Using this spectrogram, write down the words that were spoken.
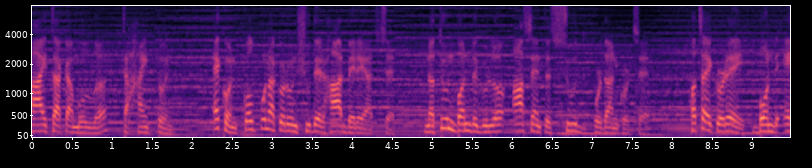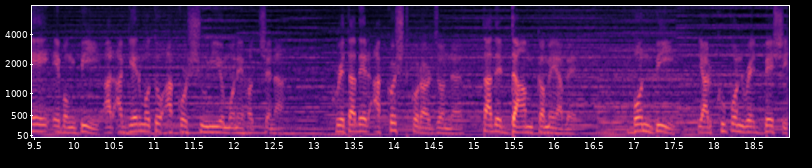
high টাকা মূল্য তা হাইতুন এখন কল্পনা করুন সুদের হার বেড়ে আসছে। নতুন বন্ডগুলো আসেন্ট সুদ প্রদান করছে। হঠাৎ করে বন্ড এ এবং বি আর আগের মতো আকর্ষণীয় মনে হচ্ছে না। ক্রেতাদের আকৃষ্ট করার জন্য তাদের দাম কমে যাবে। বন্ড বি যার কুপন রেট বেশি,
